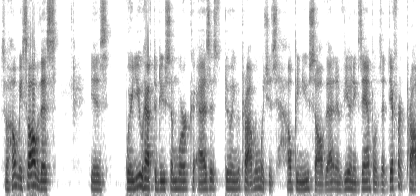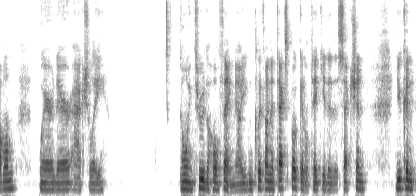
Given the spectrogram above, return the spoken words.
So help me solve this is where you have to do some work as it's doing the problem, which is helping you solve that. And view an example is a different problem where they're actually going through the whole thing. Now you can click on the textbook, it'll take you to the section. You can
